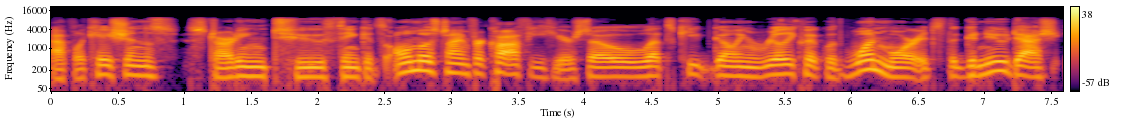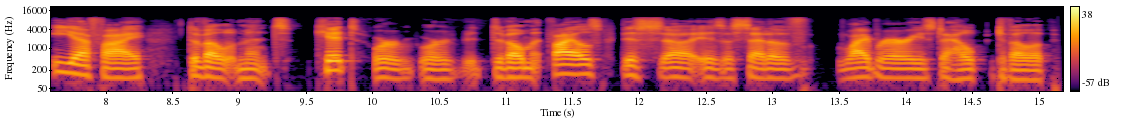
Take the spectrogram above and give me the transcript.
applications. Starting to think it's almost time for coffee here, so let's keep going really quick with one more. It's the GNU EFI development kit or or development files. This uh, is a set of libraries to help develop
